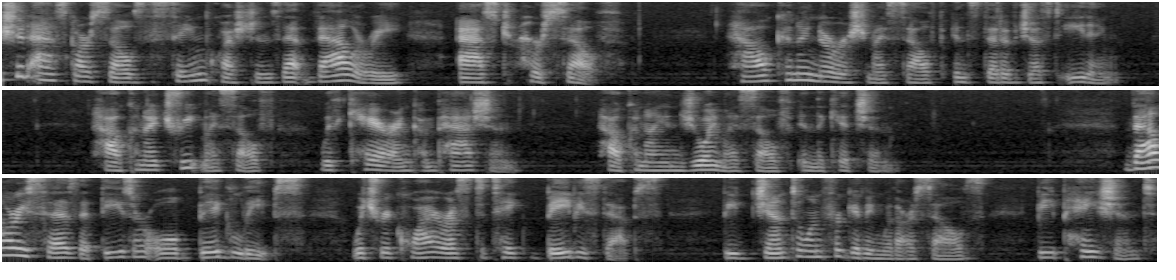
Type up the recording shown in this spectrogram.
should ask ourselves the same questions that Valerie asked herself How can I nourish myself instead of just eating? How can I treat myself with care and compassion? How can I enjoy myself in the kitchen? Valerie says that these are all big leaps which require us to take baby steps, be gentle and forgiving with ourselves, be patient,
